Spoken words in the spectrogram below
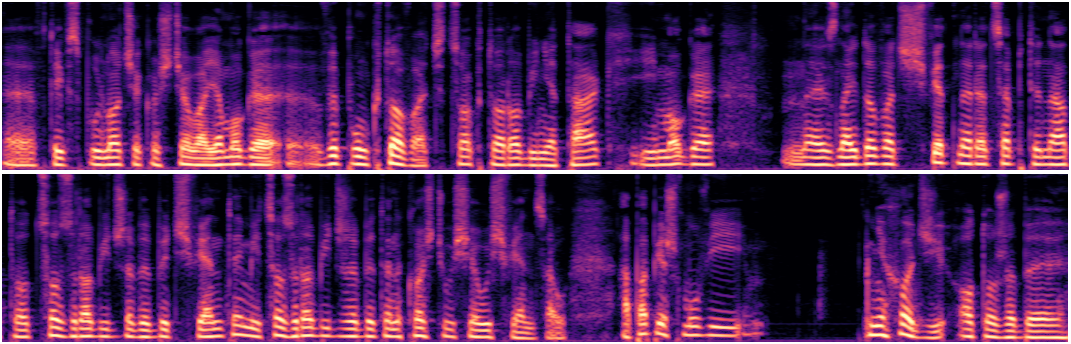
e, w tej wspólnocie Kościoła, ja mogę wypunktować, co kto robi nie tak i mogę znajdować świetne recepty na to, co zrobić, żeby być świętym i co zrobić, żeby ten Kościół się uświęcał. A papież mówi, nie chodzi o to, żeby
